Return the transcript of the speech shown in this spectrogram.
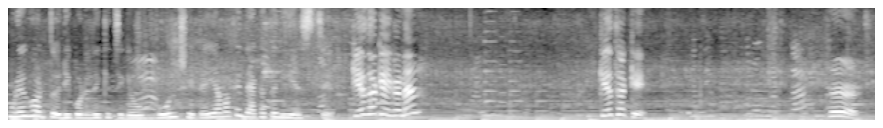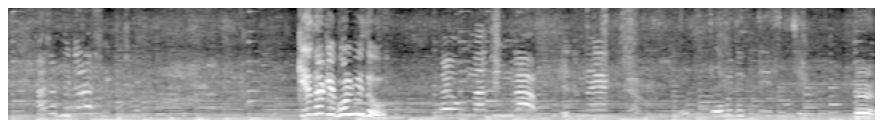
কুড়ে ঘর তৈরি করে রেখেছে কেউ। বোন সেটাই আমাকে দেখাতে নিয়ে এসছে। কে থাকে এখানে? কে থাকে? হ্যাঁ। আচ্ছা কে থাকে বলবি তো? হ্যাঁ।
